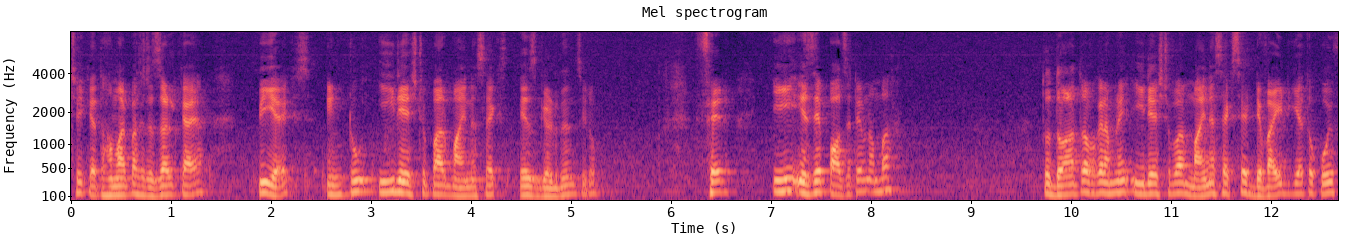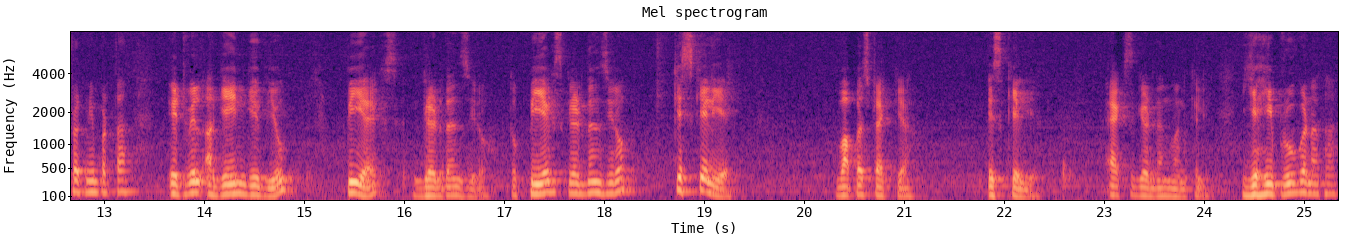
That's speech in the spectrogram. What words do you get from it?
ठीक है तो हमारे पास रिज़ल्ट क्या आया? P X into E raised power minus X is greater than zero फिर E is a positive number तो दोनों तरफ़ अगर हमने E raised power minus X से डिवाइड किया तो कोई फ़र्क नहीं पड़ता। It will again give you P X greater than zero तो P X greater than zero किसके लिए? वापस ट्रैक किया। इसके लिए। एक्स ग्रेटर देन वन के लिए। यही प्रूव करना था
